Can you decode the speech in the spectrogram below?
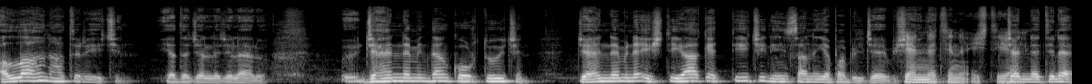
Allah'ın hatırı için ya da Celle Celaluhu cehenneminden korktuğu için cehennemine iştiyak ettiği için insanın yapabileceği bir şey. Cennetine iştiyak. Cennetine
